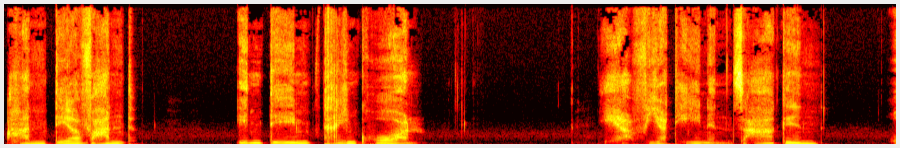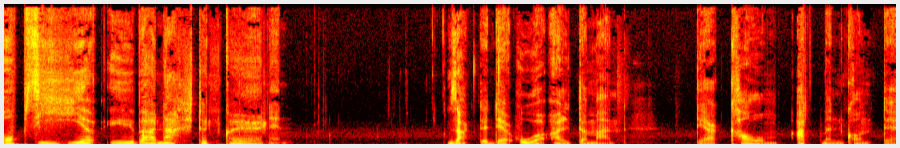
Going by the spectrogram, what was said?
an der Wand, in dem Trinkhorn. Er wird Ihnen sagen, ob Sie hier übernachten können, sagte der uralte Mann der kaum atmen konnte.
